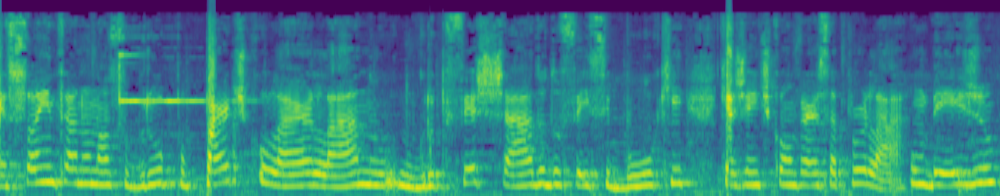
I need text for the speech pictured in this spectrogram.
É só entrar no nosso grupo particular lá no, no, grupo fechado do Facebook que a gente conversa por lá. Um beijo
